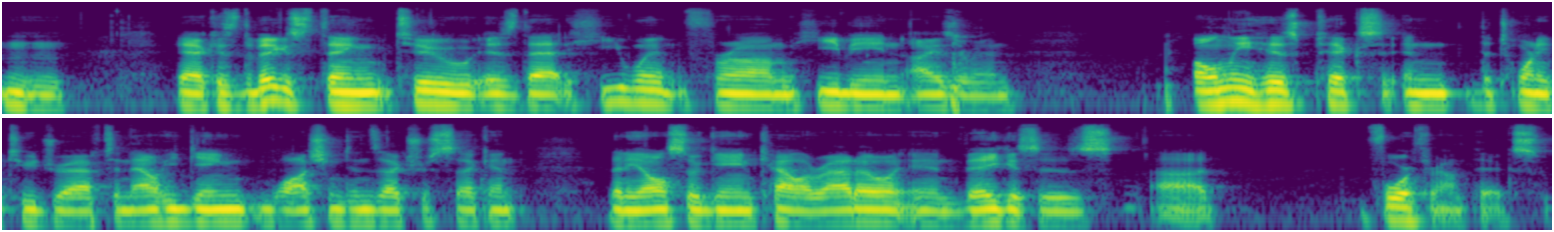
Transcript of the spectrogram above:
Yeah, because the biggest thing too is that he went from he being Yzerman, only his picks in the 22 draft, and now he gained Washington's extra second. Then he also gained Colorado and Vegas's uh, fourth round picks.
